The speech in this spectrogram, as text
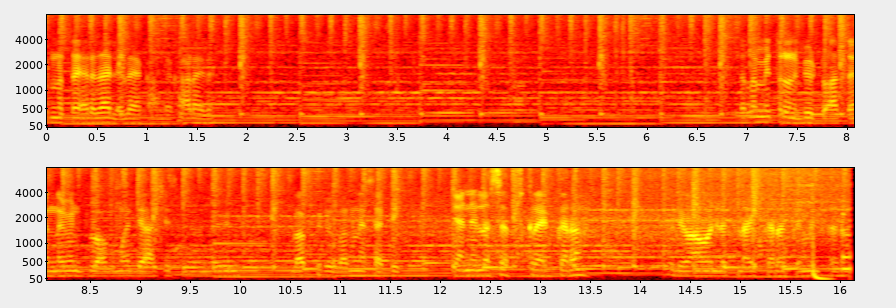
पूर्ण तयार झालेला आहे कांदा काढायला. चला मित्रांनो भेटू आता नवीन ब्लॉगमध्ये. अशीच नवीन ब्लॉग व्हिडिओ बघण्यासाठी चॅनलला सबस्क्राईब करा. व्हिडिओ आवडल्यास लाईक करा कमेंट करा.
